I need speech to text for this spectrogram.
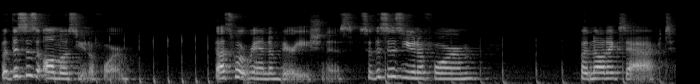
But this is almost uniform. That's what random variation is. So this is uniform but not exact,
